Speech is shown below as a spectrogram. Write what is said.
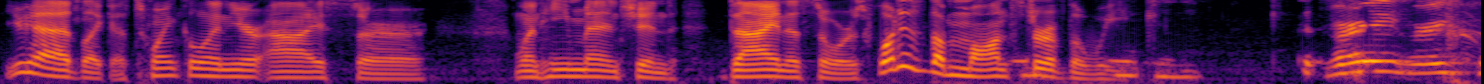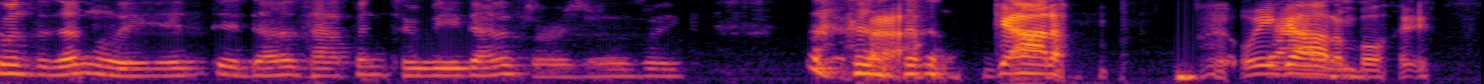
you had like a twinkle in your eye, sir, when he mentioned dinosaurs. What is the monster of the week? It's very, very coincidentally, it, it does happen to be dinosaurs this week. got him. We Got got him. him, boys.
